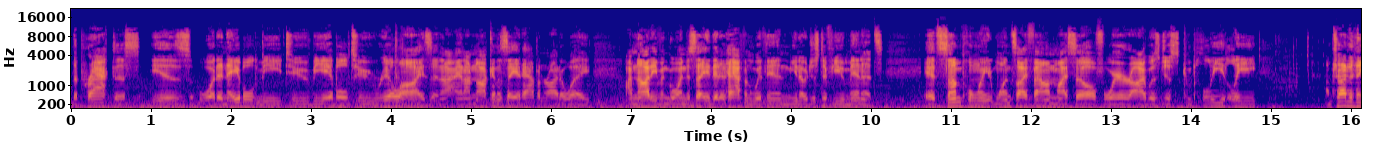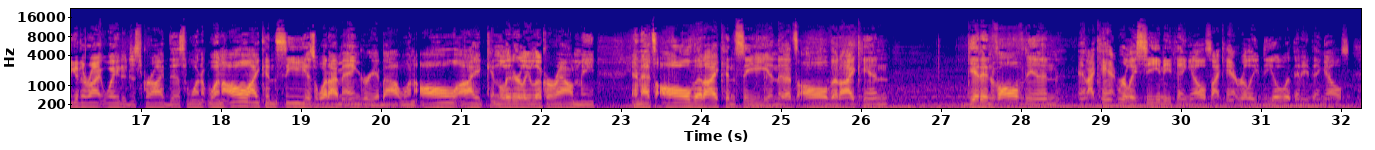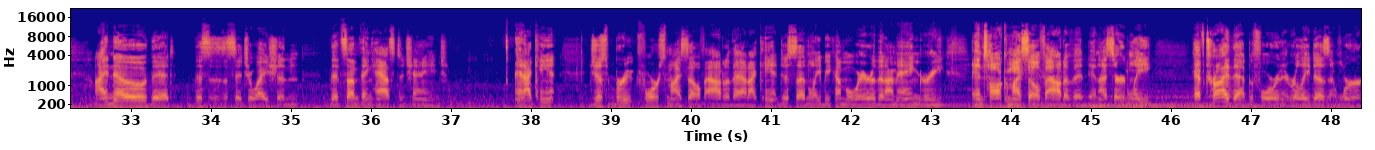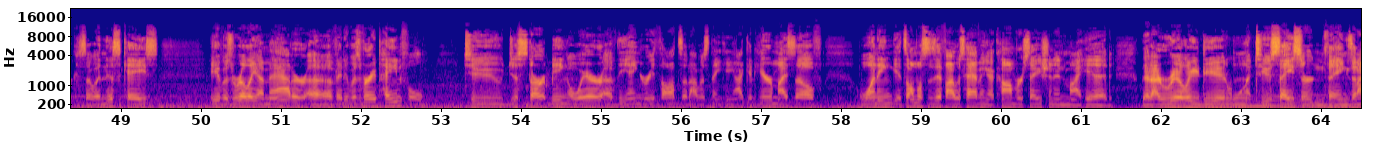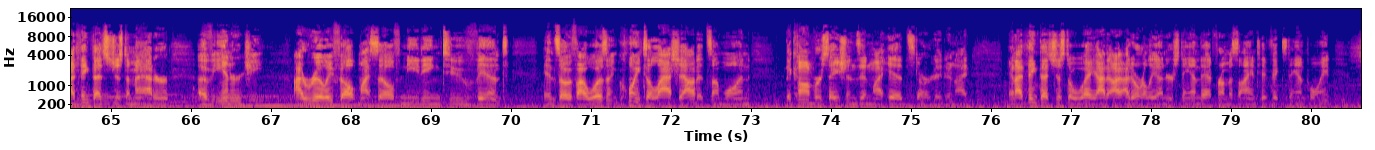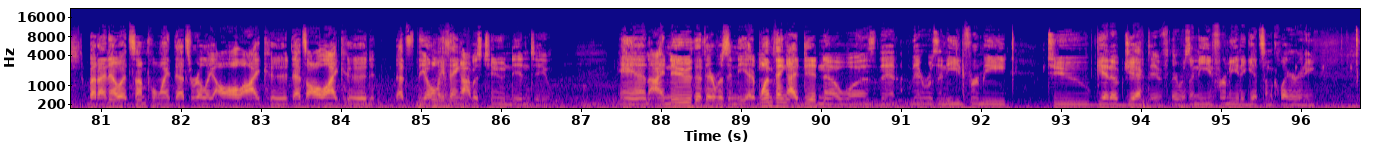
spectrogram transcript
the practice is what enabled me to be able to realize, and, I, I'm not going to say it happened right away. I'm not even going to say that it happened within, you know, just a few minutes. At some point, once I found myself where I was just completely I'm trying to think of the right way to describe this. When when all I can see is what I'm angry about, when all I can literally look around me and that's all that I can see and that's all that I can get involved in and I can't really see anything else. I can't really deal with anything else. I know that this is a situation that something has to change. And I can't just brute force myself out of that. I can't just suddenly become aware that I'm angry and talk myself out of it. And I certainly have tried that before and it really doesn't work. So in this case, it was really a matter of, and it was very painful to just start being aware of the angry thoughts that I was thinking. I could hear myself wanting, it's almost as if I was having a conversation in my head that I really did want to say certain things. And I think that's just a matter of energy. I really felt myself needing to vent. And so if I wasn't going to lash out at someone, the conversations in my head started. And I, and I think that's just a way, I, I don't really understand that from a scientific standpoint, but I know at some point that's really all I could, that's all I could, that's the only thing I was tuned into. And I knew that there was a need. One thing I did know was that there was a need for me to get objective. There was a need for me to get some clarity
